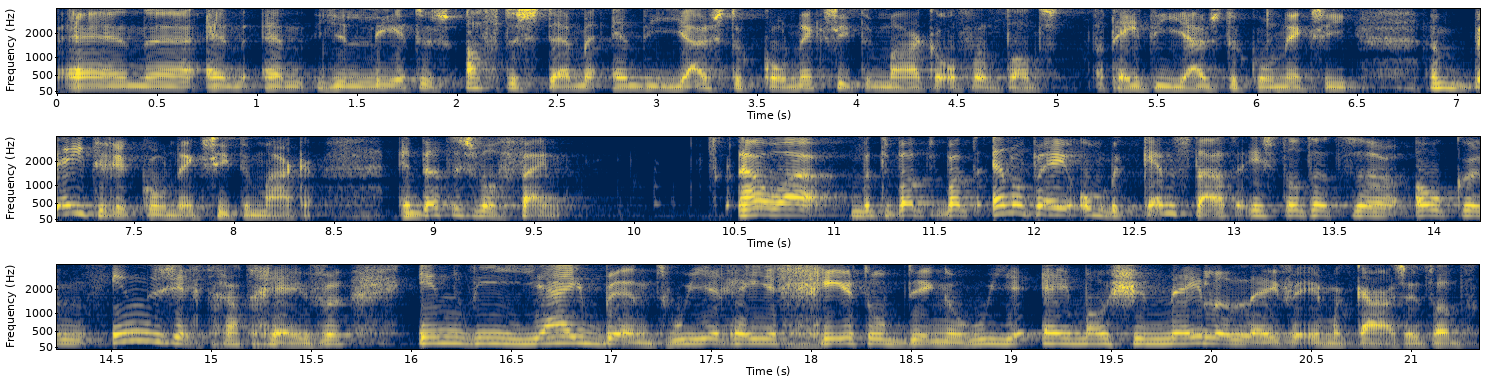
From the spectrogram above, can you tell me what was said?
En, en, en je leert dus af te stemmen en de juiste connectie te maken. Of althans, dat heet die juiste connectie. Een betere connectie te maken. En dat is wel fijn. Nou, uh, wat, wat, wat, NLP onbekend staat, is dat het uh, ook een inzicht gaat geven in wie jij bent. Hoe je reageert op dingen, hoe je emotionele leven in elkaar zit. Want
